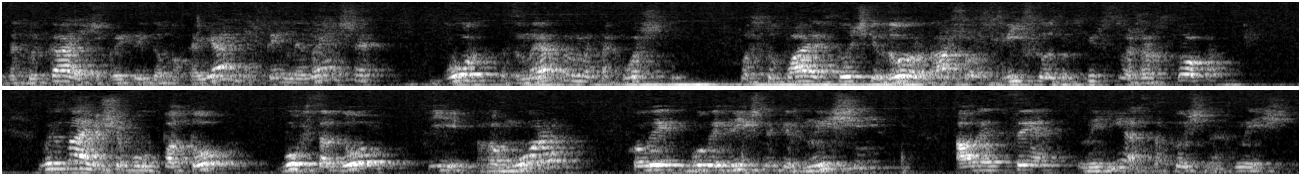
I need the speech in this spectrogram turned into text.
закликаючи прийти до покаяння, тим не менше, Бог з мертвими також поступає з точки зору нашого світського суспільства жорстоко. Ми знаємо, що був потоп, був Садом і Гомора, коли були грішники знищені, але це не є остаточне знищення.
